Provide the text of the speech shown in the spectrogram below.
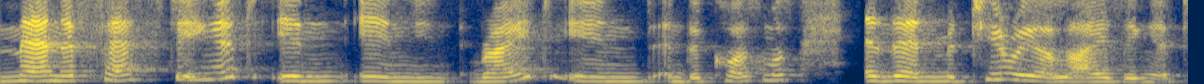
manifesting it in in right in in the cosmos and then materializing it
